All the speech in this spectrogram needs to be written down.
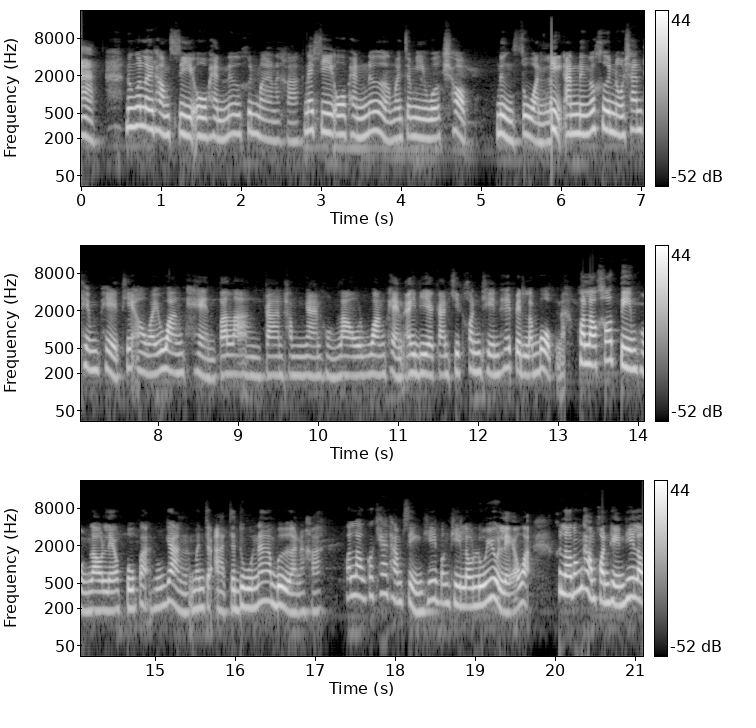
อะนุ่นก็เลยทำ CEO Planner ขึ้นมานะคะ ใน CEO Planner มันจะมีเวิร์กช็อป หนึ่งส่วน อีกอันหนึงก็คือ Notion Template ที่เอาไว้วางแผนตารางการทำงานของเรา วางแผนไอเดียการคิดคอนเทนต์ให้เป็นระบบนะ พอเราเข้าธีมของเราแล้วปุ๊บอะทุกอย่างมันจะอาจจะดูน่าเบื่อนะคะเพราะเราก็แค่ทำสิ่งที่บางทีเรารู้อยู่แล้วอะคือเราต้องทำคอนเทนต์ที่เรา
